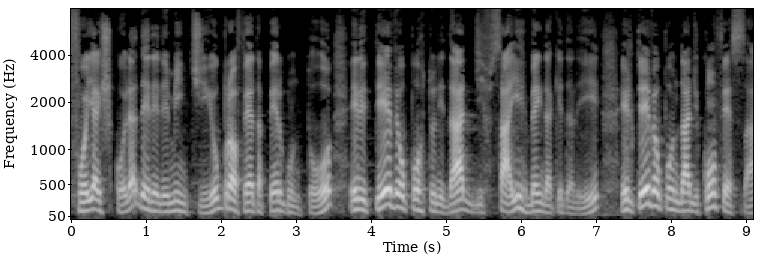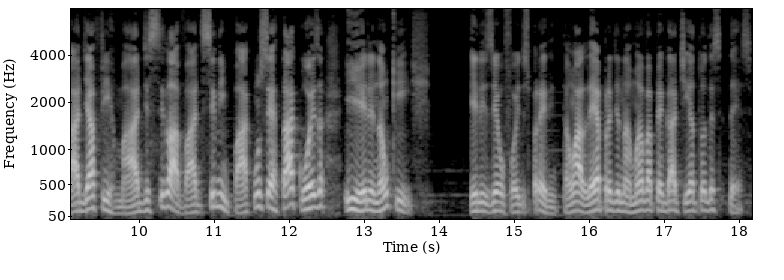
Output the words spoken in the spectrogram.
foi a escolha dele. Ele mentiu, o profeta perguntou, ele teve a oportunidade de sair bem daqui dali, ele teve a oportunidade de confessar, de afirmar, de se lavar, de se limpar, consertar a coisa, e ele não quis. Eliseu foi e disse para ele: então a lepra de Namã vai pegar a ti e a tua descendência.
